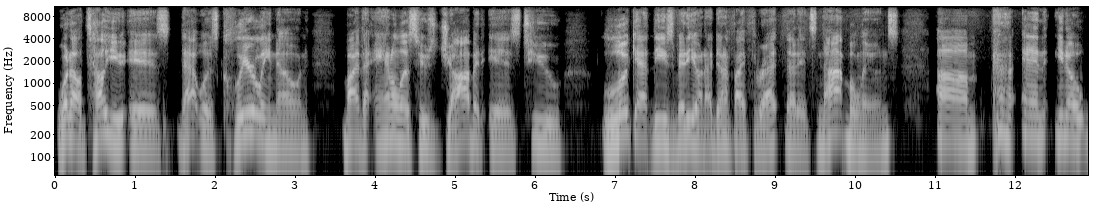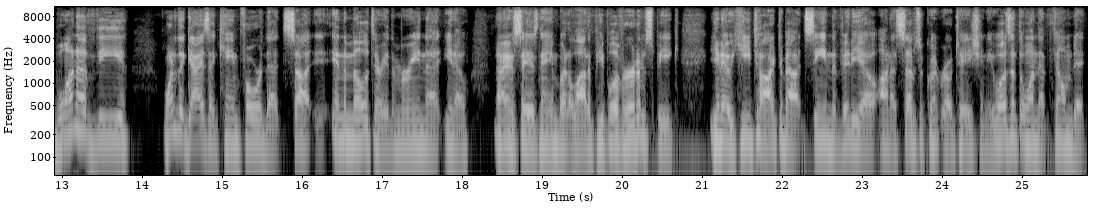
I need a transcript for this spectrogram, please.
What I'll tell you is that was clearly known by the analysts whose job it is to look at these video and identify threat that it's not balloons. Um, and you know, one of the one of the guys that came forward that saw in the military, the Marine that, you know, not going to say his name, but a lot of people have heard him speak. You know, he talked about seeing the video on a subsequent rotation. He wasn't the one that filmed it.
